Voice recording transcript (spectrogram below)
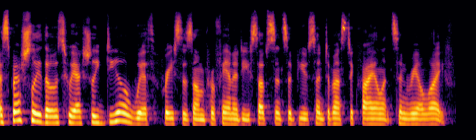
especially those who actually deal with racism, profanity, substance abuse, and domestic violence in real life.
